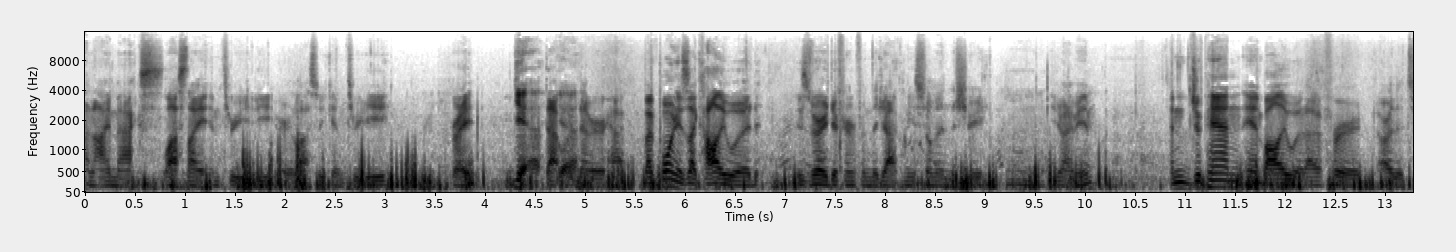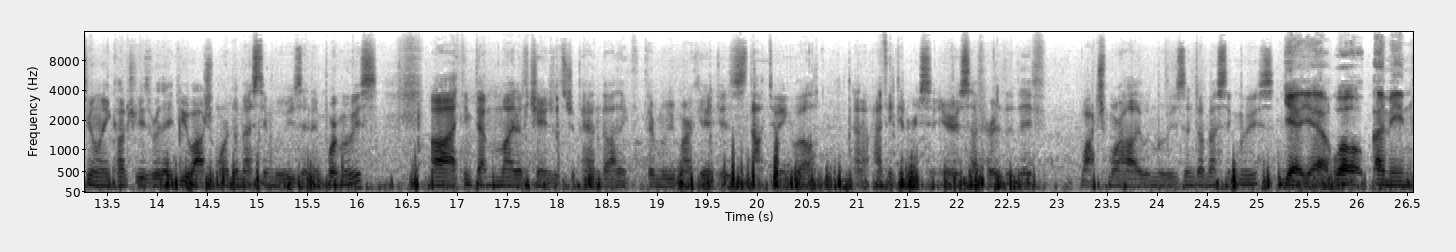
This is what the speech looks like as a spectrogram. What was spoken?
an IMAX last night in 3D or last week in 3D, right? Yeah, That yeah. would never happen. My point is like Hollywood is very different from the Japanese film industry. You know what I mean? And Japan and Bollywood, I've heard, are the two only countries where they do watch more domestic movies than import movies. Uh, I think that might have changed with Japan, though. I think their movie market is not doing well. And I think in recent years, I've heard that they've watched more Hollywood movies than domestic movies. Yeah, yeah. Well, I mean,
